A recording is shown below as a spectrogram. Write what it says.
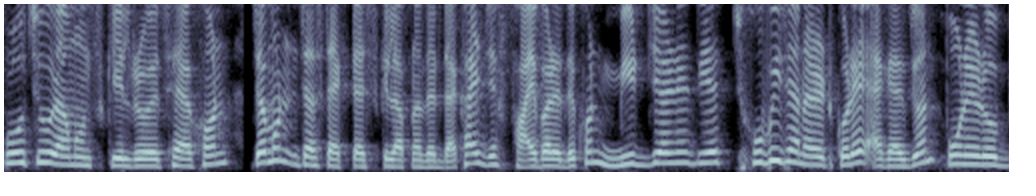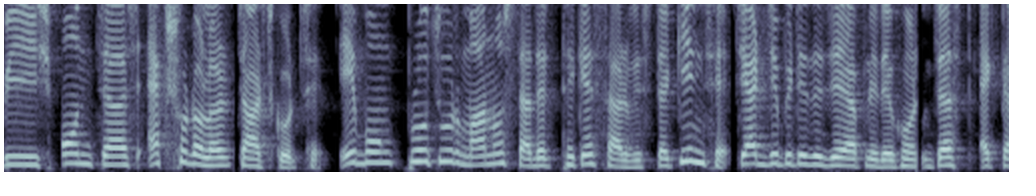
প্রচুর এমন স্কিল রয়েছে এখন। যেমন জাস্ট একটা স্কিল আপনাদের দেখায় যে ফাইবারে দেখুন মিড জার্নি দিয়ে ছবি জেনারেট করে এক একজন পনেরো, বিশ, পঞ্চাশ, একশো ডলার চার্জ করছে। এবং প্রচুর মানুষ তাদের থেকে সার্ভিসটা কিনছে। চ্যাট জিপিটিতে যে আপনি দেখুন জাস্ট একটা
